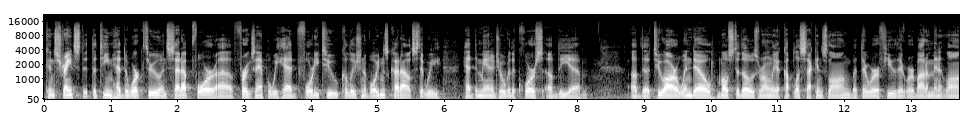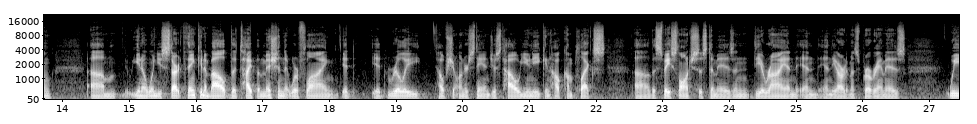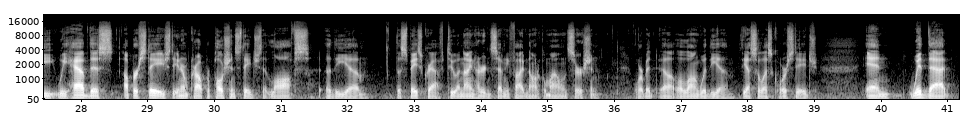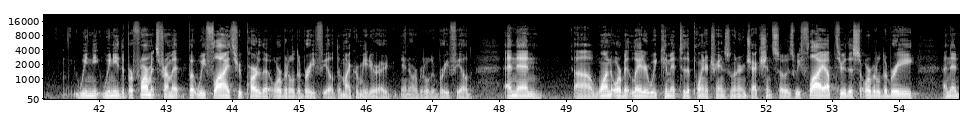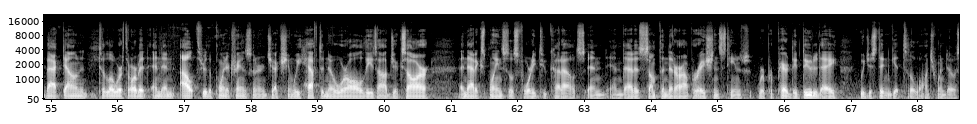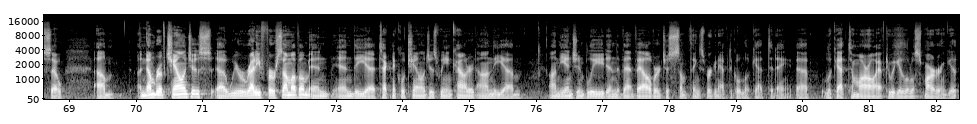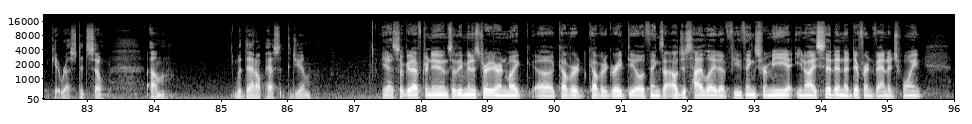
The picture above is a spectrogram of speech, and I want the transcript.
constraints that the team had to work through and set up for. Uh, For example, we had 42 collision avoidance cutouts that we had to manage over the course of the, um, of the two-hour window. Most of those were only a couple of seconds long, but there were a few that were about a minute long. Um, You know, when you start thinking about the type of mission that we're flying, it, it really helps you understand just how unique and how complex uh, the Space Launch System is and the Orion and, and the Artemis program is. We, we have this upper stage, the interim cryo propulsion stage, that lofts the, um, the spacecraft to a 975 nautical mile insertion orbit, uh, along with the, uh, the SLS core stage. And with that, we need, we need the performance from it, but we fly through part of the orbital debris field, the micrometeoroid and orbital debris field. And then, uh, one orbit later, we commit to the point of translunar injection. So as we fly up through this orbital debris and then back down to low Earth orbit and then out through the point of translunar injection, we have to know where all these objects are, and that explains those 42 cutouts. And, and that is something that our operations teams were prepared to do today. We just didn't get to the launch window. So um, a number of challenges. Uh, we were ready for some of them, and, and the uh, technical challenges we encountered on the, um, on the engine bleed and the vent valve are just some things we're going to have to go look at today, uh, look at tomorrow after we get a little smarter and get, get rested. So um, with that, I'll pass it to Jim. Yeah, so good afternoon. So the administrator and Mike uh, covered, covered a great deal of things. I'll just highlight a few things for me. You know, I sit in a different vantage point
